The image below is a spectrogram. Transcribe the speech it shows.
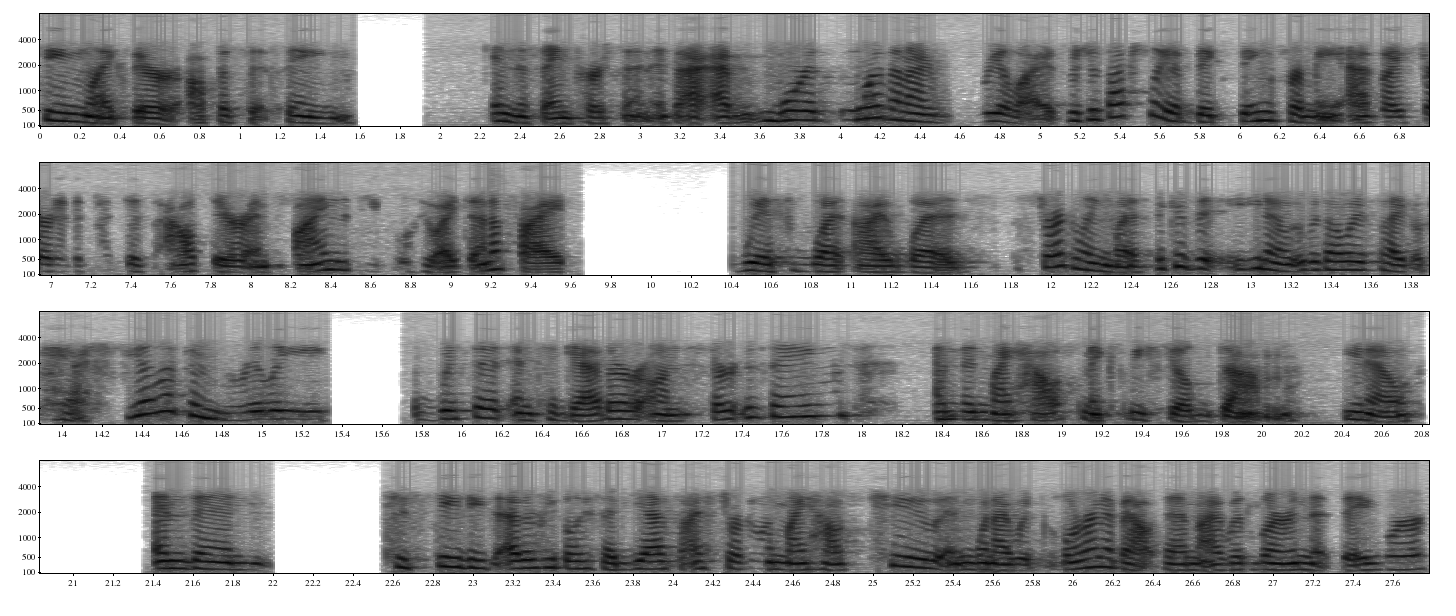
seem like they're opposite things in the same person. Is I, I, more more than I realized, which is actually a big thing for me as I started to put this out there and find the people who identified with what I was struggling with. Because it, you know, it was always like, okay, I feel like I'm really with it and together on certain things, and then my house makes me feel dumb. You know, and then to see these other people who said, yes, I struggle in my house too, and when I would learn about them, I would learn that they were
